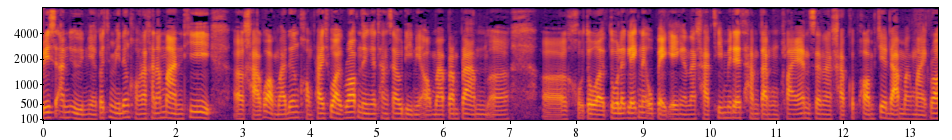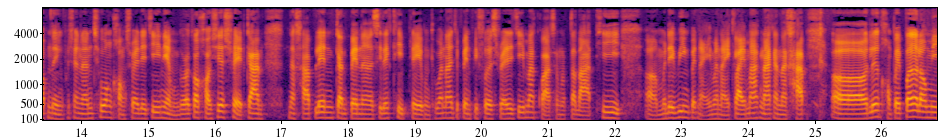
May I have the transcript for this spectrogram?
risk อันอื่นเนี่ยก็จะมีเรื่องของราคาน้ำมันที่ข่าวก็ออกมาเรื่องของ price war อีกรอบหนึ่งทางซาอุดีเนี่ยออกมาปรามๆ ตัวตัวเล็กๆ ใน OPEC เองนะครับ ที่ไม่ได้ทำตาม compliance นะครับ ก็พร้อมที่จะดัมมากมายรอบหนึ่ง เพราะฉะนั้นช่วงของ strategy เนี่ยผมก็ขอเชื่อเทรดกันนะครับ เล่นกันเป็น selective play ผมคิดว่าน่าจะเป็น prefer strategy มากกว่าสำหรับตลาดที่ไม่ได้วิ่งไปไหนมาไหนไกลมากนักนะครับเเรื่องของ paper เรามี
